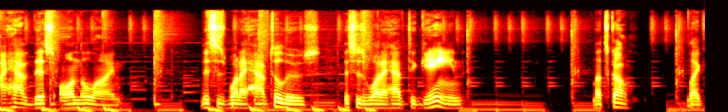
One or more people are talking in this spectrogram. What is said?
I have this on the line. This is what I have to lose. This is what I have to gain. Let's go. Like,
